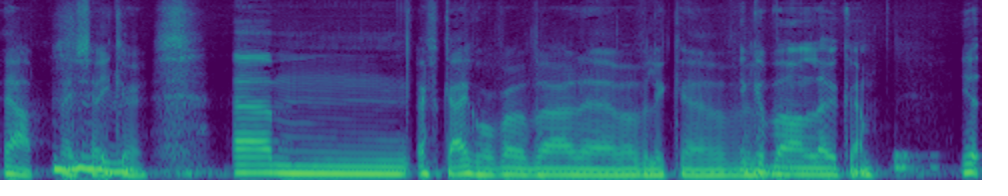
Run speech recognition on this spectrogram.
Ja, nee, zeker. Ehm, even kijken hoor, waar, waar, eh, waar wil ik... eh, waar wil Ik heb wel een leuke. Je,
